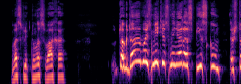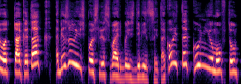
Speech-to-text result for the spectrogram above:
— воскликнула сваха. — Тогда возьмите с меня расписку, что вот так и так обязуюсь после свадьбы с девицей такой-то кунью муфту,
